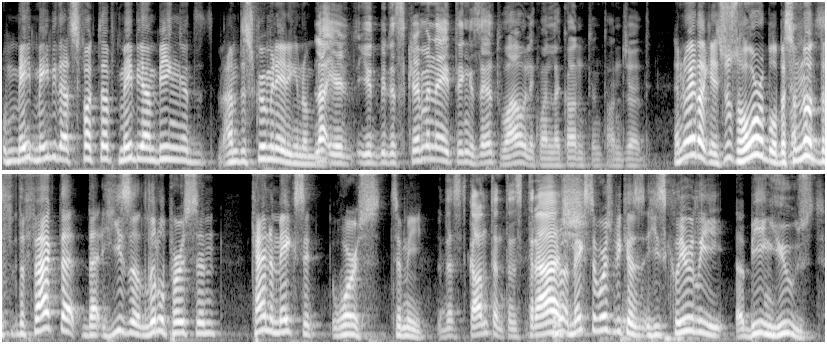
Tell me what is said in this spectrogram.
maybe, maybe that's fucked up. Maybe I'm being i I'm discriminating. And لا you'd, you'd be discriminating إذا قلت واو لك ولا content عن جد and way like it's just horrible. But no, the the fact that that he's a little person kind of makes it worse to me. This content is No, trash it makes it worse because he's clearly uh, being used.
